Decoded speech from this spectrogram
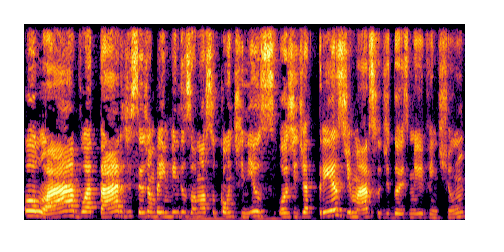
Olá, boa tarde, sejam bem-vindos ao nosso Conte News. Hoje, dia 3 de março de 2021.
